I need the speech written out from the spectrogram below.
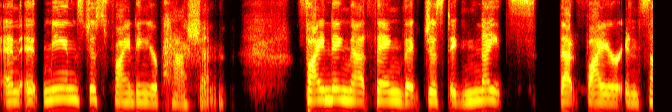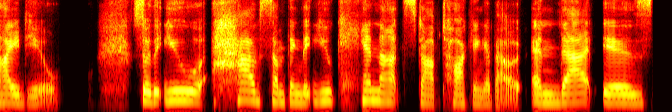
And it means just finding your passion, finding that thing that just ignites that fire inside you so that you have something that you cannot stop talking about. And that is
